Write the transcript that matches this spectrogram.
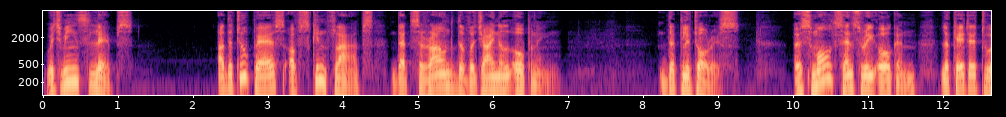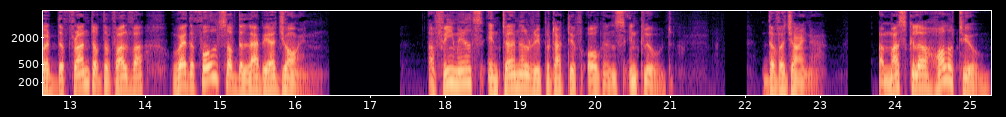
which means lips, are the two pairs of skin flaps that surround the vaginal opening. The clitoris, a small sensory organ located toward the front of the vulva where the folds of the labia join. A female's internal reproductive organs include the vagina, a muscular hollow tube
